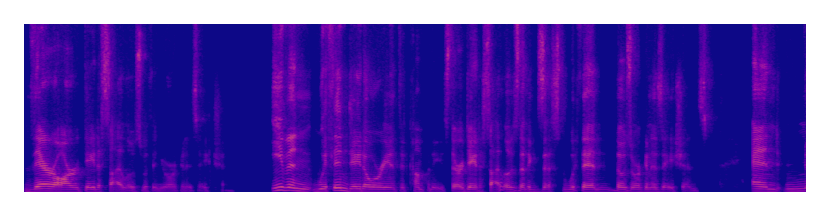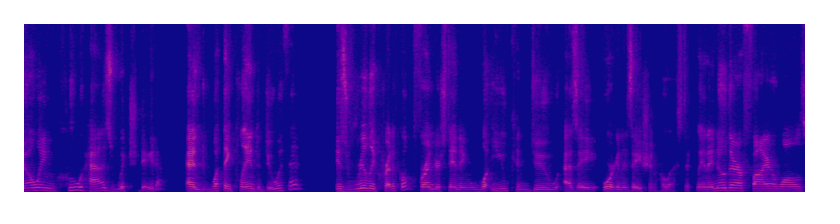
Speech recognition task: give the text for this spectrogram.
there are data silos within your organization. Even within data oriented companies, there are data silos that exist within those organizations. And knowing who has which data and what they plan to do with it is really critical for understanding what you can do as a organization holistically and i know there are firewalls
